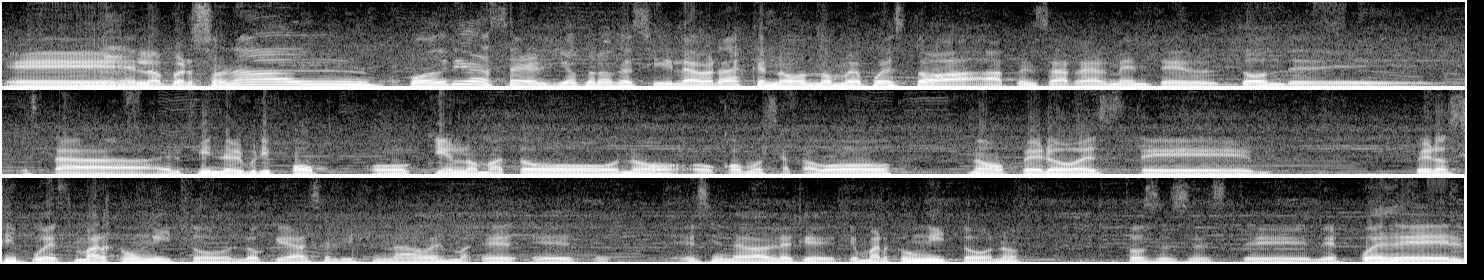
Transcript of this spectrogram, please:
Eh, en lo personal, podría ser, yo creo que sí. La verdad es que no, no me he puesto a, a pensar realmente dónde está el fin del Britpop o quién lo mató, ¿no? O cómo se acabó ¿no? Pero este. Pero sí, pues marca un hito. Lo que hace el Now es, es, es, innegable que, marca un hito, ¿no? Entonces, este, después del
